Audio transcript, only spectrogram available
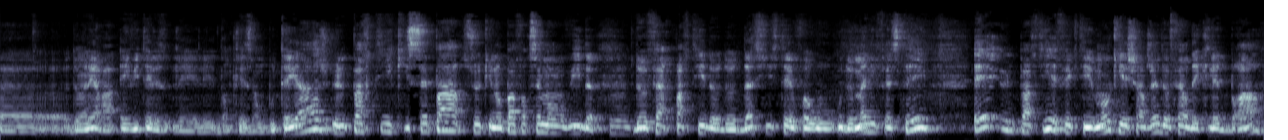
euh, de manière à éviter les, les, les, donc les embouteillages, une partie qui sépare ceux qui n'ont pas forcément envie de, mm. de faire partie, d'assister de, de, ou, ou, de manifester, et une partie effectivement qui est chargée de faire des clés de bras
